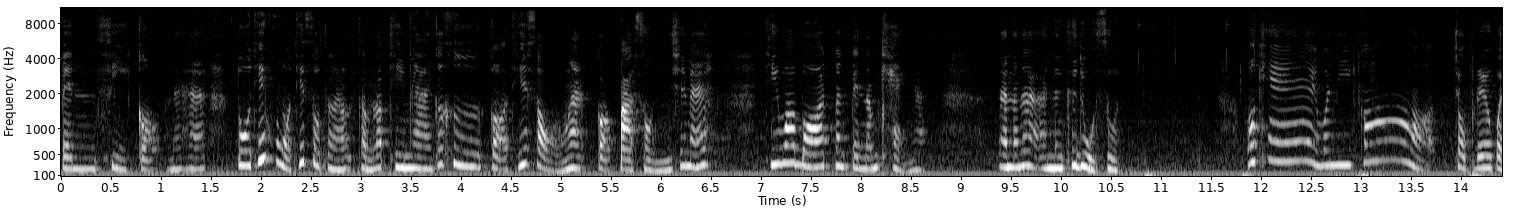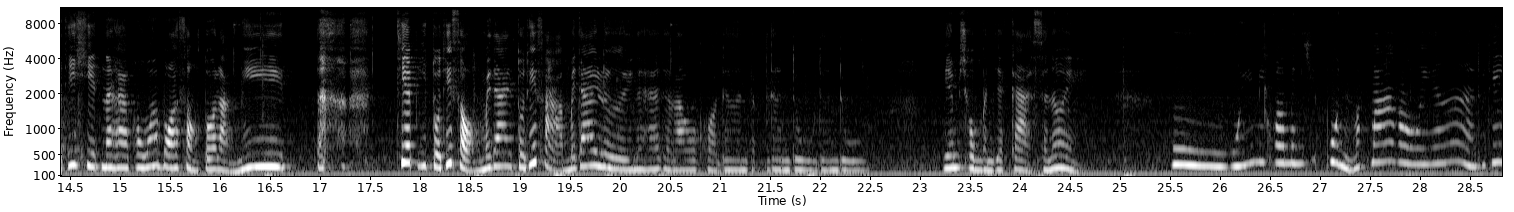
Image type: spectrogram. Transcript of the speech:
เป็นสี่เกาะนะคะตัวที่โหดที่สุดสำหรับสำหรับทีมงานก็คือเกาะที่สองอะเกาะป่าสนใช่ไหมที่ว่าบอสมันเป็นน้ำแข็งอะอันนั้นอะอันนั้นคือดุสุด โอเค วันนี้ก็จบเร็วกว่าที่คิดนะคะ เพราะว่าบอสสองตัวหลังนี่เทียบอีตัวที่สองไม่ได้ตัวที่สามไม่ได้เลยนะคะเดี๋ยวเราขอเดินแบบเดินดูเดินดู เยี่ยมชมบรรยากาศซะหน่อยโอ้ยมีความเป็นญี่ปุ่นมาก ๆ เลยอะดูดิ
